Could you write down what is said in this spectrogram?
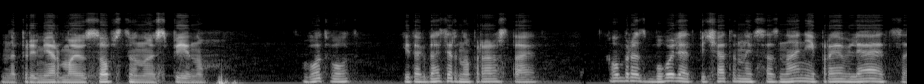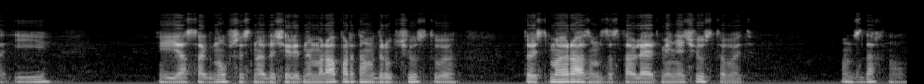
Например, мою собственную спину. Вот-вот. И тогда зерно прорастает. Образ боли, отпечатанный в сознании, проявляется, и... И я, согнувшись над очередным рапортом, вдруг чувствую... То есть мой разум заставляет меня чувствовать. Он вздохнул.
